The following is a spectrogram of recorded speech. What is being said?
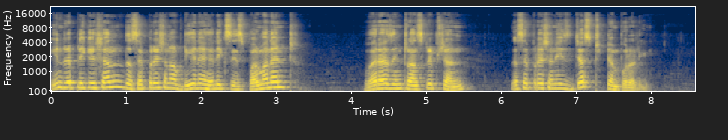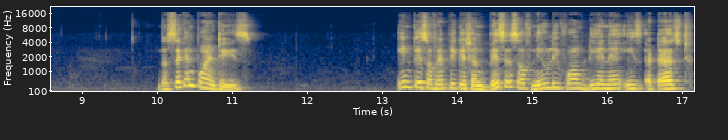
In replication, the separation of DNA helix is permanent, whereas in transcription, the separation is just temporary. The second point is in case of replication, basis of newly formed DNA is attached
